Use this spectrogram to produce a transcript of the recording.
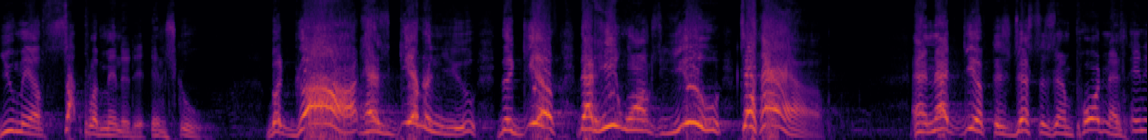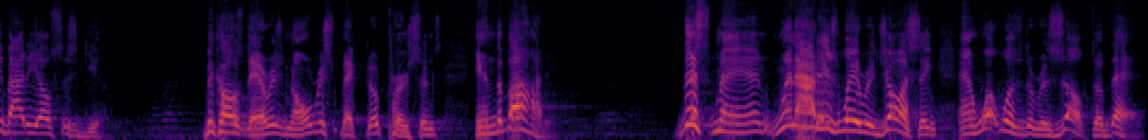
You may have supplemented it in school. But God has given you the gift that He wants you to have. And that gift is just as important as anybody else's gift because there is no respecter of persons in the body. This man went out his way rejoicing, and what was the result of that?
